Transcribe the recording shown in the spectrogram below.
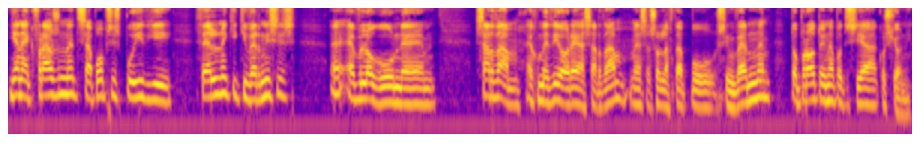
για να εκφράζουν τις απόψεις που οι ίδιοι θέλουν και οι κυβερνήσεις ε, ευλογούν. Σαρδάμ. Έχουμε δύο ωραία Σαρδάμ μέσα σε όλα αυτά που συμβαίνουν. Το πρώτο είναι από τη Σία Κοσιόνη.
